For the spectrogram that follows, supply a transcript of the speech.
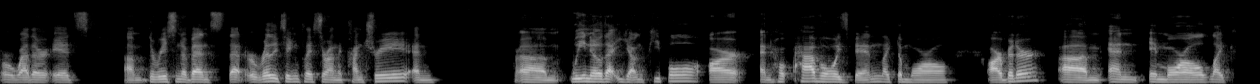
or whether it's um, the recent events that are really taking place around the country and um, we know that young people are and ho- have always been like the moral arbiter um, and a moral like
